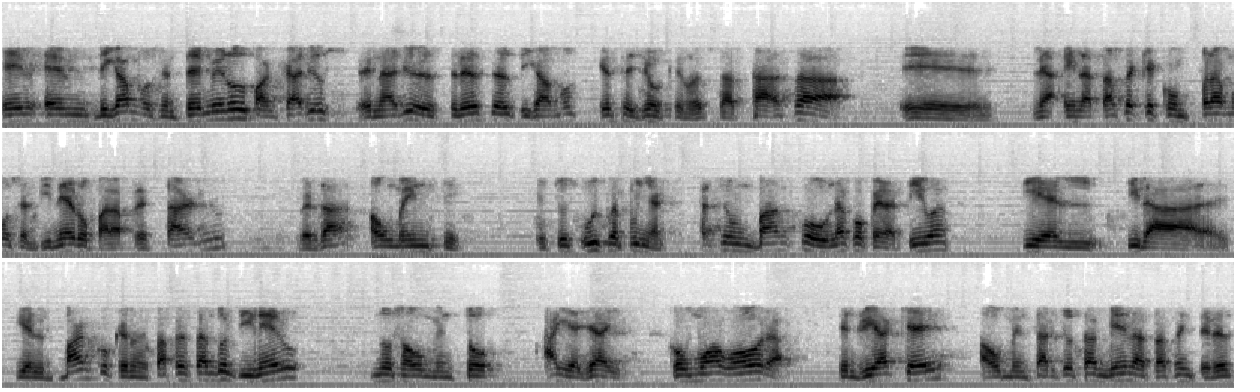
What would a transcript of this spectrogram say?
En, digamos, en términos bancarios, escenario de estrés es, digamos, qué sé yo, que nuestra tasa, eh, en la tasa que compramos el dinero para prestarnos, ¿verdad? Aumente. Entonces, uy, fue puñal, hace un banco o una cooperativa, si el, si, la, si el banco que nos está prestando el dinero nos aumentó, ay, ay, ay, ¿cómo hago ahora? Tendría que aumentar yo también la tasa de interés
